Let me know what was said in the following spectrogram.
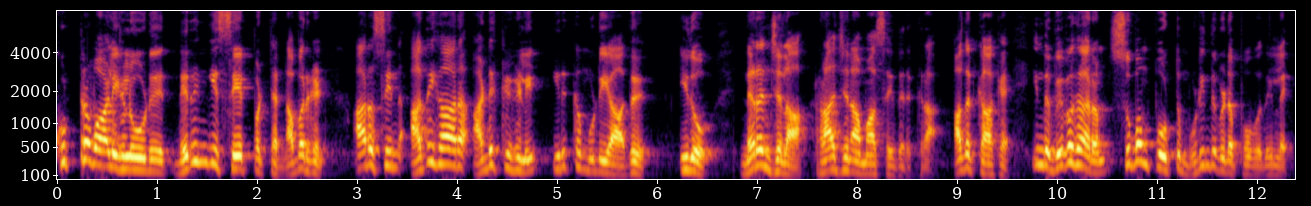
குற்றவாளிகளோடு நெருங்கி செயற்பட்ட நபர்கள் அரசின் அதிகார அடுக்குகளில் இருக்க முடியாது. இதோ நிரஞ்சலா ராஜினாமா செய்திருக்கிறார். அதற்காக இந்த விவகாரம் சுபம் போட்டு முடிந்துவிடப் போவதில்லை.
